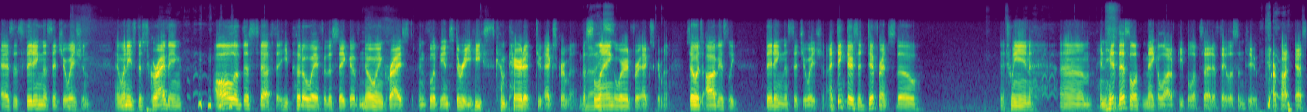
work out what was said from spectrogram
as is fitting the situation, and when he's describing all of this stuff that he put away for the sake of knowing Christ in Philippians three, he compared it to excrement, the Nice. slang word for excrement. So it's obviously fitting the situation. I think there's a difference, though, between um, and hit this will make a lot of people upset if they listen to our podcast.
